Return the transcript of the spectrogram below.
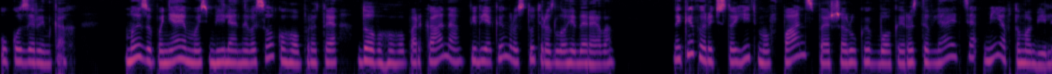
у козиринках. Ми зупиняємось біля невисокого, проте довгого паркана, під яким ростуть розлогі дерева. Никифорич стоїть, мов пан, сперша руки в боки, роздивляється мій автомобіль.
